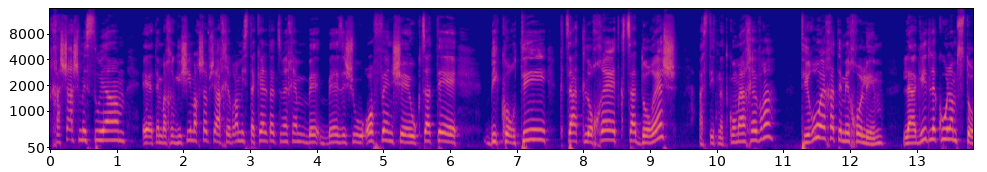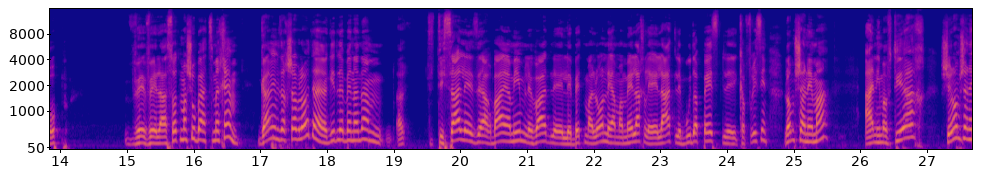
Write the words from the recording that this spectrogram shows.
חשש מסוים, אה, אתם מרגישים עכשיו שהחברה מסתכלת על עצמכם באיזשהו אופן שהוא קצת אה, ביקורתי, קצת לוחת, קצת דורש, אז תתנתקו מהחברה. תראו איך אתם יכולים להגיד לכולם סטופ, ולעשות משהו בעצמכם. גם אם זה עכשיו, לא יודע, להגיד לבן אדם, תיסע לאיזה ארבעה ימים לבד לבית מלון, לים המלח, לאילת, לבודפסט, לקפריסין, לא משנה מה, אני מבטיח שלא משנה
